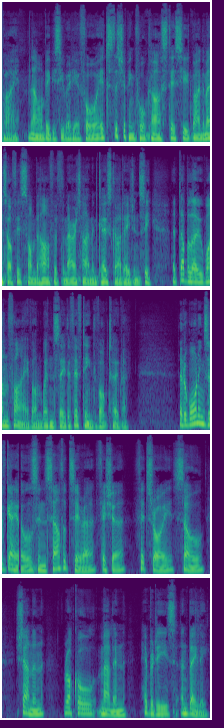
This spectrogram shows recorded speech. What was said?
by, now on BBC Radio 4, it's the shipping forecast issued by the Met Office on behalf of the Maritime and Coast Guard Agency at 0015 on Wednesday the 15th of October. There are warnings of gales in South Utsira, Fisher, Fitzroy, Sole, Shannon, Rockall, Malin, Hebrides and Bailey.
